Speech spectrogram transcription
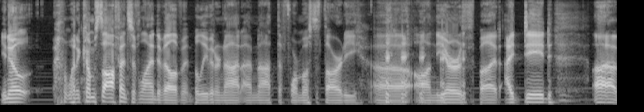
You know, when it comes to offensive line development, believe it or not, I'm not the foremost authority uh, on the earth, but I did uh,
